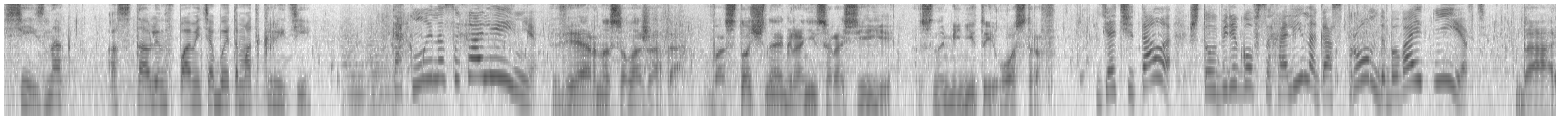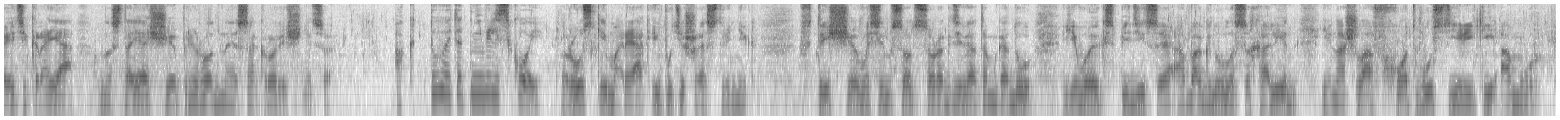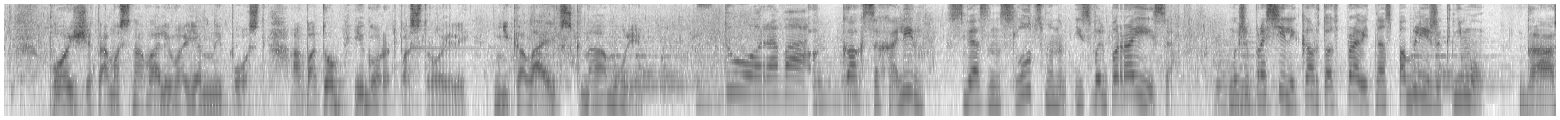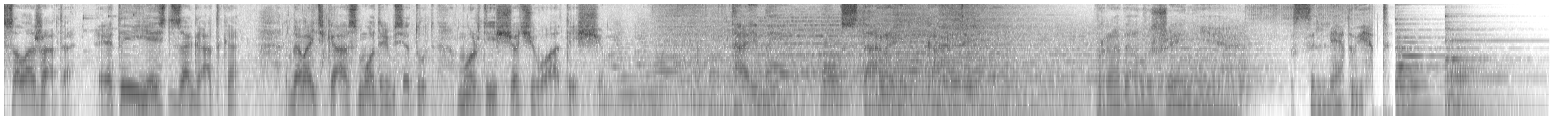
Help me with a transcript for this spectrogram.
Сей знак оставлен в память об этом открытии. Так мы на Сахалине Верно, Соложата Восточная граница России Знаменитый остров Я читала, что у берегов Сахалина «Газпром» добывает нефть. Да, эти края – настоящая природная сокровищница. А кто этот Невельской? Русский моряк и путешественник. В 1849 году его экспедиция обогнула Сахалин и нашла вход в устье реки Амур. Позже там основали военный пост, а потом и город построили Николаевск на Амуре Здорово! А как Сахалин связан с Луцманом и с Вальпараисо? Мы же просили карту отправить нас поближе к нему Да, Соложата, это и есть загадка Давайте-ка осмотримся тут Может, еще чего отыщем Тайны старой карты. Продолжение следует.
